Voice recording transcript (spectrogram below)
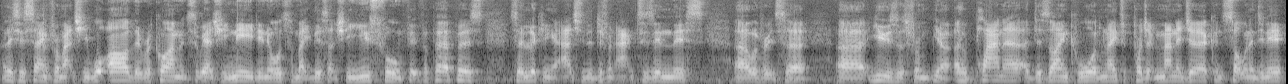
And this is saying from actually what are the requirements that we actually need in order to make this actually useful and fit for purpose. So looking at actually the different actors in this, uh, whether it's uh, uh, users from you know, a planner, a design coordinator, project manager, consultant engineer.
